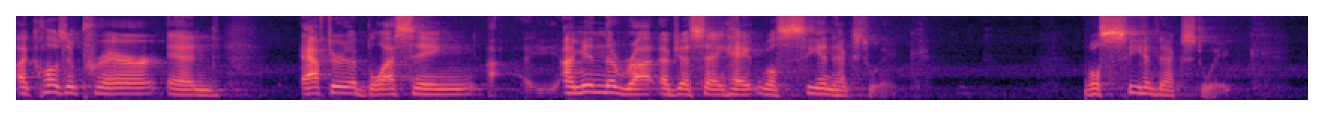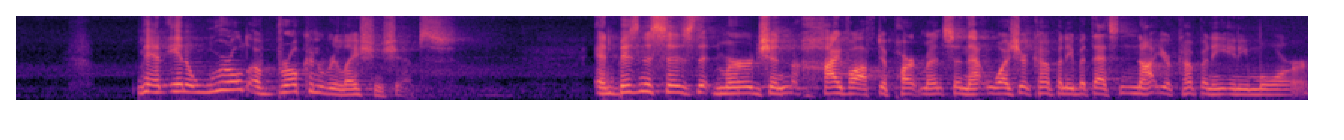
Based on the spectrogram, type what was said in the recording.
I close in prayer, and after the blessing, I'm in the rut of just saying, hey, we'll see you next week. We'll see you next week. Man, in a world of broken relationships, and businesses that merge and hive off departments, and that was your company, but that's not your company anymore.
